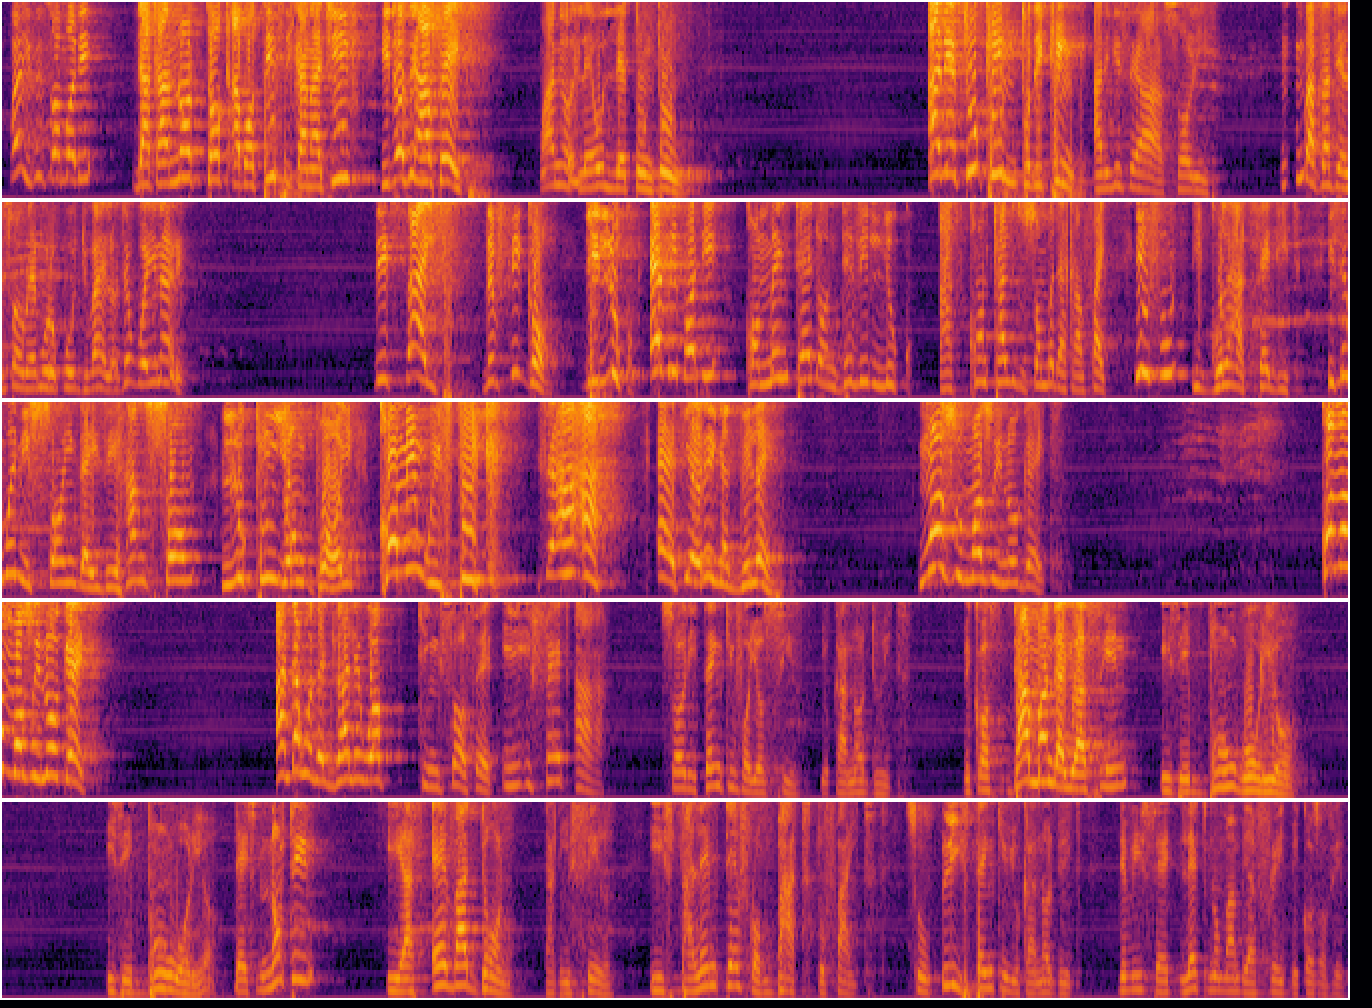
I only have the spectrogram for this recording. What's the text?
When you see somebody that cannot talk about things he can achieve, he doesn't have faith. And they took him to the king. And king said, Ah, sorry. Ngbà tán tiẹ̀ sọ̀rọ̀ ẹ mo rò pé ojú báyìí lọ. Ṣé wo yín náà rè? The size, the figure, the look, everybody commented on David look as contrary to somebody that can fight. Even the Goliath said it. He said when he saw him, there is a handsome looking young boy coming with stick. He said, ah ah, ẹ ti ẹ̀rẹ́ èèyàn gbélé. Muscle muscle you no get. Common muscle you no get. And that was exactly what King Saul said. He, he felt, ah, sorry, thank you for your sin. You cannot do it. Because that man that you are seeing is a born warrior. Is a born warrior. There's nothing he has ever done that he failed. He is talented from birth to fight. So please, thank you. You cannot do it. David said, Let no man be afraid because of him.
